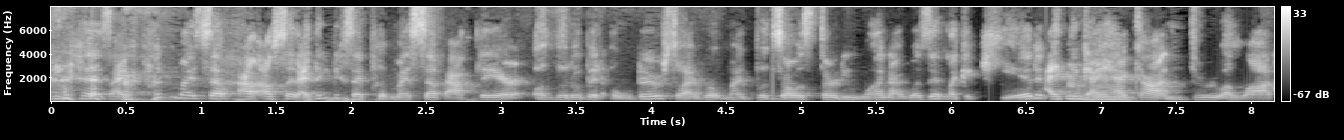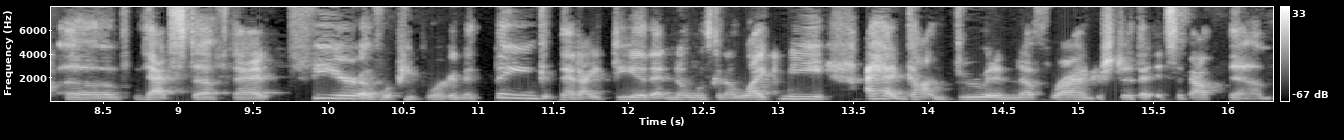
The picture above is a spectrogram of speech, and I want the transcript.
because I put myself, I'll say, I think because I put myself out there a little bit older. So I wrote my books, I was 31. I wasn't like a kid. I think mm-hmm. I had gotten through a lot of that stuff, that fear of what people were going to think, that idea that no one's going to like me. I had gotten through it enough where I understood that it's about them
